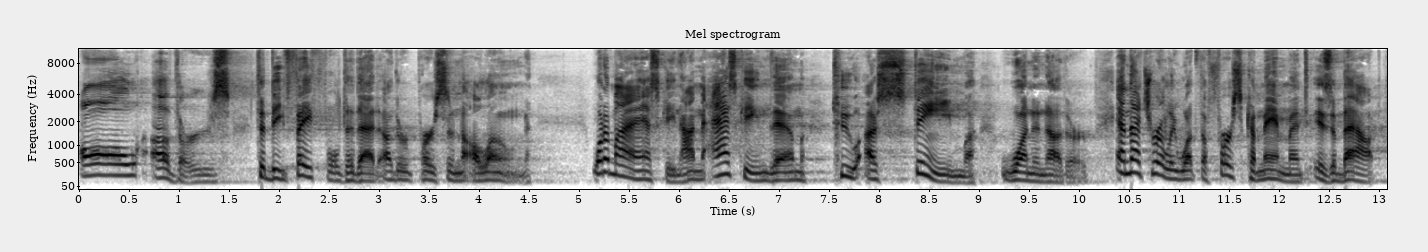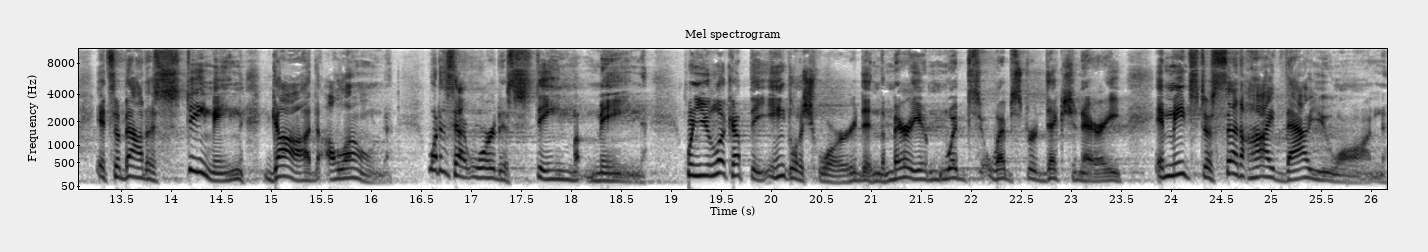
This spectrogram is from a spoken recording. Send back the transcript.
all others to be faithful to that other person alone. What am I asking? I'm asking them to esteem one another. And that's really what the first commandment is about. It's about esteeming God alone. What does that word esteem mean? When you look up the English word in the Merriam Webster dictionary, it means to set a high value on,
